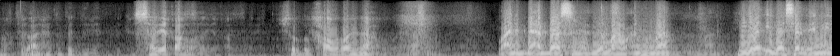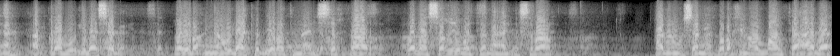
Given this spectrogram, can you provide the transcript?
مرتب عليه حد في الدنيا السرقة وشرب الخمر. نعم. وعن ابن عباس رضي الله عنهما هي إلى سبعمائة أقرب إلى سبع غير أنه لا كبيرة مع الاستغفار ولا صغيرة مع الإصرار. قال المصنف رحمه الله تعالى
